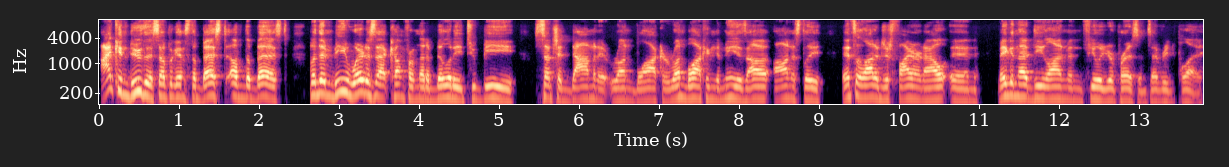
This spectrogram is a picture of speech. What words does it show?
I can do this up against the best of the best. But then, B, where does that come from? That ability to be such a dominant run blocker. Run blocking to me is uh, honestly it's a lot of just firing out and making that D lineman feel your presence every play.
